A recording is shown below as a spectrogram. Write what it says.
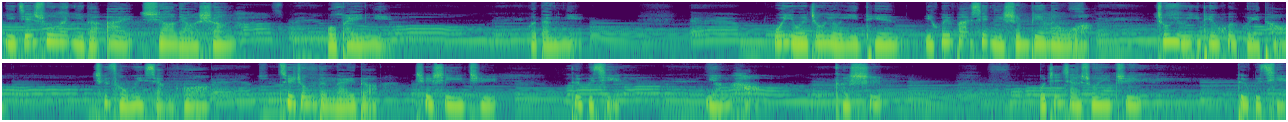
你结束了你的爱，需要疗伤，我陪你，我等你。我以为终有一天你会发现你身边的我，终有一天会回头，却从未想过，最终等来的却是一句“对不起，你很好”。可是，我真想说一句“对不起”。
